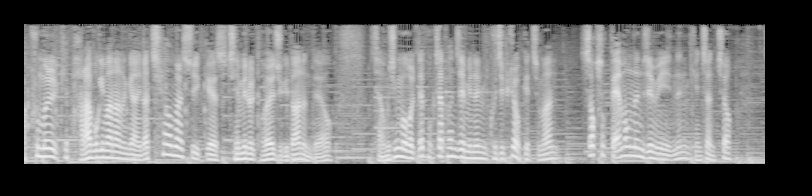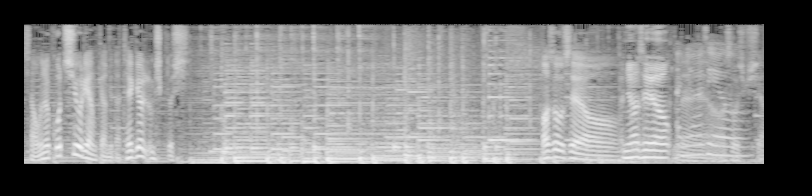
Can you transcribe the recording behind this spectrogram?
작품을 이렇게 바라보기만 하는 게 아니라 체험할 수 있게 해서 재미를 더해주기도 하는데요. 자, 음식 먹을 때 복잡한 재미는 굳이 필요 없겠지만 쏙쏙 빼먹는 재미는 괜찮죠? 자, 오늘 꼬치 요리 함께 합니다. 대결 음식 도시. 어서 오세요. 안녕하세요. 네, 안녕하세요. 어서 오십시오.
